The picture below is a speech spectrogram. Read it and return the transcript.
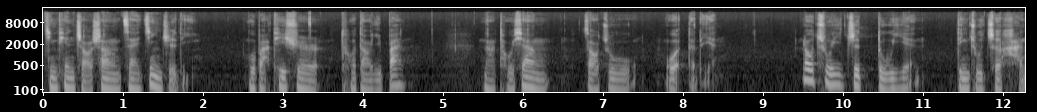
今天早上在镜子里，我把 T 恤脱到一半，那头像罩住我的脸，露出一只独眼，盯住这罕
